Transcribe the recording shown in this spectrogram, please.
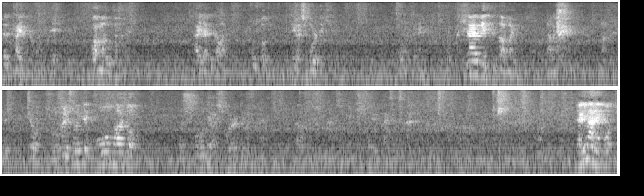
でタイルでここはあんま動かさないタイだけ変わるそうすると手が絞れてきてこうなってね。開けてるとあんまりダメ。手をその前にしといてこう変わるとこの手が絞られてますよね。だからそういう解説じゃあ今ね。こう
